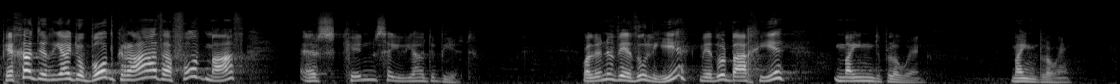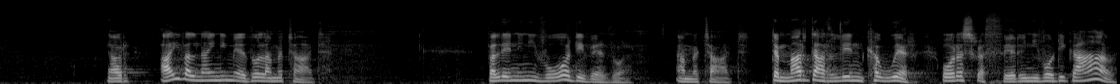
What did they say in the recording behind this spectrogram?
pechaduriaid o bob gradd a phob math, ers cyn seiliad y byd. Wel, yn y feddwl i, meddwl bach i, mind-blowing. Mind-blowing. Nawr, ai fel na i ni meddwl am y tad? Fel un ni fod i feddwl am y tad. Dyma'r darlun cywir o'r ysgrythyr i ni fod i gael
